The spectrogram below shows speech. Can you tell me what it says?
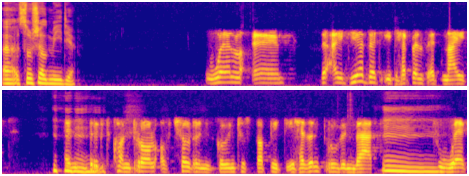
uh, social media? Well, uh, the idea that it happens at night and strict control of children is going to stop it. It hasn't proven that Mm. to work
